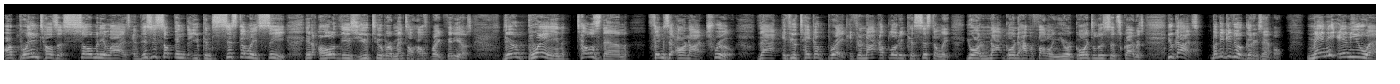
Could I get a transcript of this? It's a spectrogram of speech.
Our brain tells us so many lies, and this is something that you consistently see in all of these YouTuber mental health break videos. Their brain tells them things that are not true. That if you take a break, if you're not uploading consistently, you are not going to have a following, you are going to lose subscribers. You guys, let me give you a good example. Manny MUA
